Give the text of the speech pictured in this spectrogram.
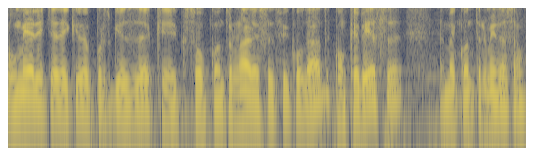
O mérito é da equipa portuguesa que, que soube contornar essa dificuldade, com cabeça, também com determinação.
